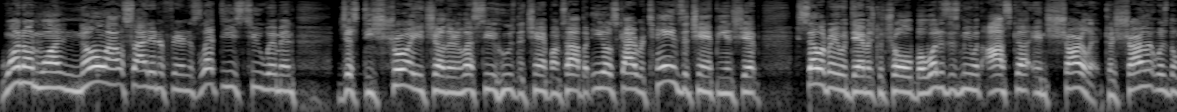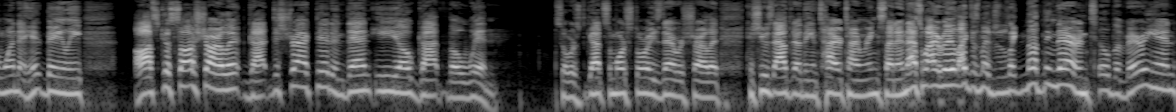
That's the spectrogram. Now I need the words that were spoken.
one on one, no outside interference. Let these two women just destroy each other, and let's see who's the champ on top. But Iyo Sky retains the championship. Celebrate with damage control, but what does this mean with Asuka and Charlotte? Because Charlotte was the one that hit Bayley. Asuka saw Charlotte, got distracted, and then Iyo got the win. So we've got some more stories there with Charlotte because she was out there the entire time ringside, and that's why I really like this match. There was like nothing there until the very end,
